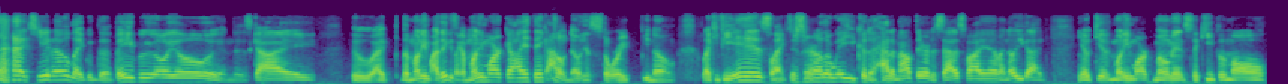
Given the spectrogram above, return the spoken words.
match, you know, like with the baby oil and this guy who I the money I think he's like a money mark guy. I think I don't know his story. You know, like if he is, like, is there other way you could have had him out there to satisfy him? I know you got you know, give money mark moments to keep them all,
